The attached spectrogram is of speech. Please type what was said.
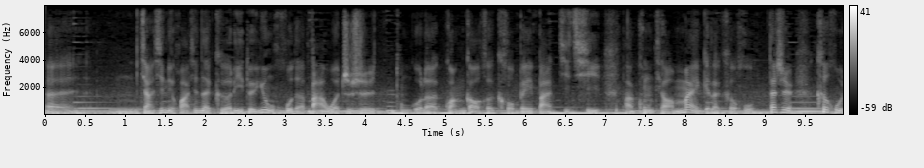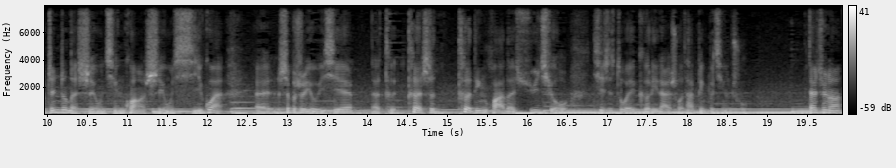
呃。嗯，讲心里话，现在格力对用户的把握只是通过了广告和口碑，把机器、把空调卖给了客户。但是客户真正的使用情况、使用习惯，呃，是不是有一些呃特特是特定化的需求？其实作为格力来说，他并不清楚。但是呢，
